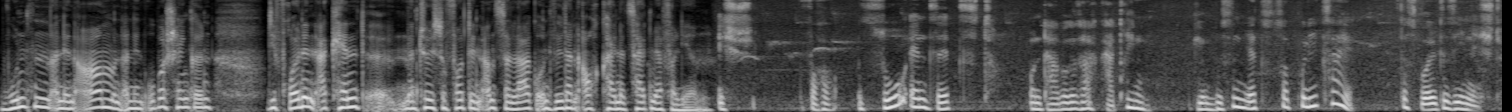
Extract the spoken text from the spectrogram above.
Wunden an den Armen und an den Oberschenkeln. Die Freundin erkennt äh, natürlich sofort den Ernst der Lage und will dann auch keine Zeit mehr verlieren. Ich war so entsetzt und habe gesagt, Katrin, wir müssen jetzt zur Polizei. Das wollte sie nicht.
